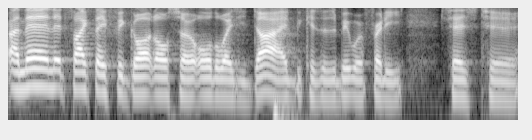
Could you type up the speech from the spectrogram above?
And then it's like they forgot also all the ways he died because there's a bit where Freddy says to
